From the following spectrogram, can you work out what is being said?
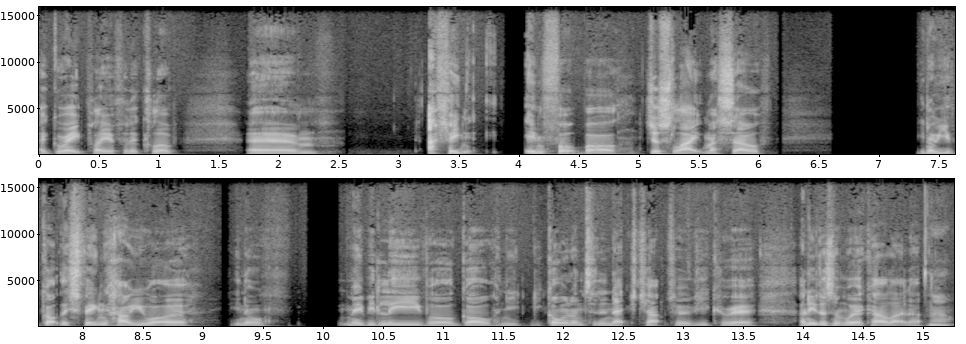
a great player for the club. Um, I think in football, just like myself, you know, you've got this thing how you want to, you know, maybe leave or go, and you, you're going on to the next chapter of your career, and it doesn't work out like that. No.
